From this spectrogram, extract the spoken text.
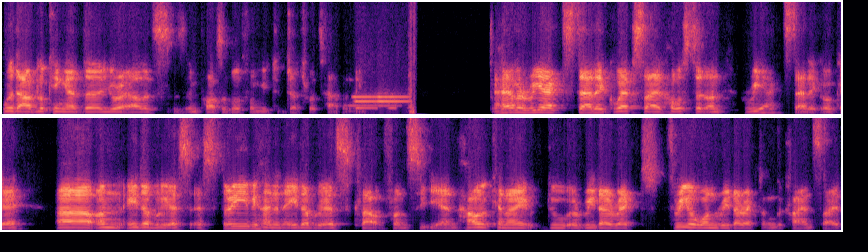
Without looking at the URL, it's, it's impossible for me to judge what's happening. I have a React static website hosted on React static, okay, uh, on AWS S3 behind an AWS CloudFront CDN. How can I do a redirect, 301 redirect on the client side?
